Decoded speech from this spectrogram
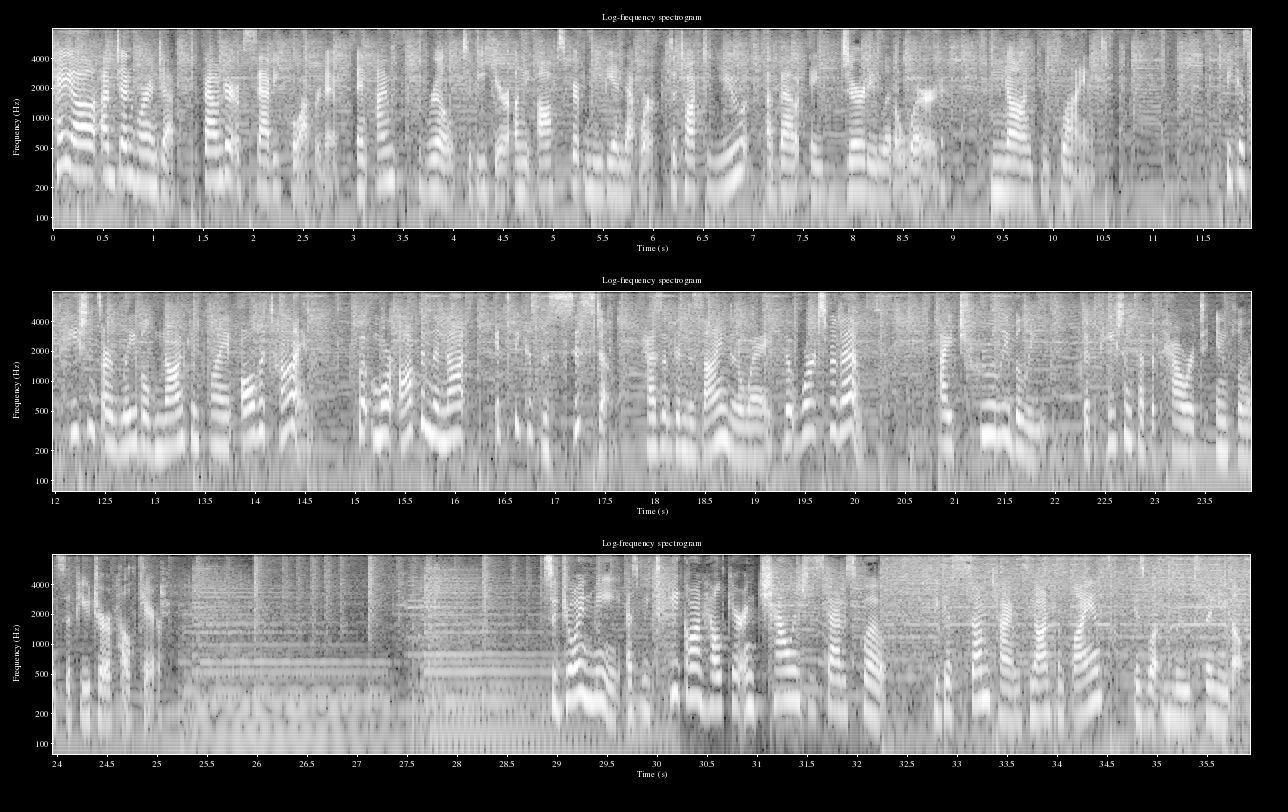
Hey y'all, I'm Jen Horonjeff, founder of Savvy Cooperative, and I'm thrilled to be here on the Offscript Media Network to talk to you about a dirty little word, non-compliant. Because patients are labeled non-compliant all the time, but more often than not, it's because the system hasn't been designed in a way that works for them. I truly believe that patients have the power to influence the future of healthcare. So join me as we take on healthcare and challenge the status quo, because sometimes noncompliance is what moves the needle.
